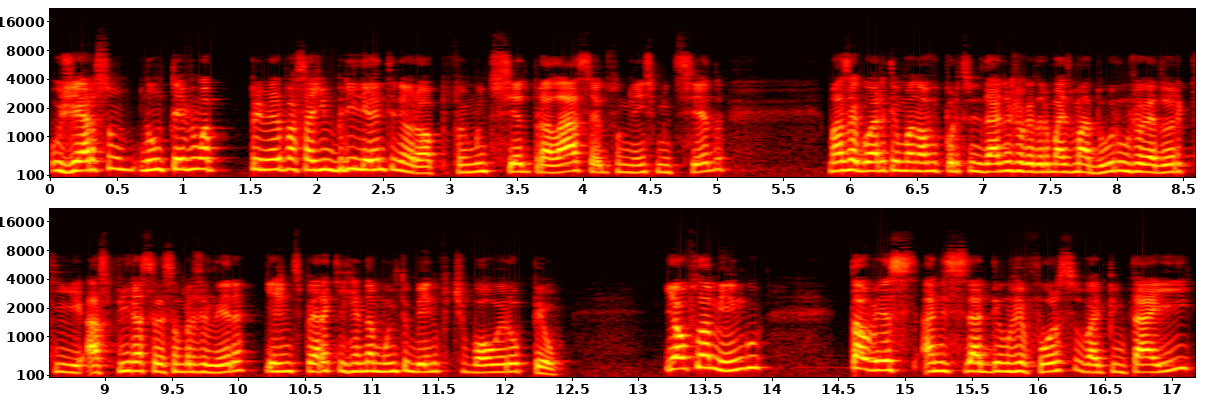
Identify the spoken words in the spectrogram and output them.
O Gerson não teve uma primeira passagem brilhante na Europa, foi muito cedo para lá, saiu do Fluminense muito cedo. Mas agora tem uma nova oportunidade, um jogador mais maduro, um jogador que aspira à seleção brasileira e a gente espera que renda muito bem no futebol europeu. E ao Flamengo, Talvez a necessidade de um reforço vai pintar aí.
